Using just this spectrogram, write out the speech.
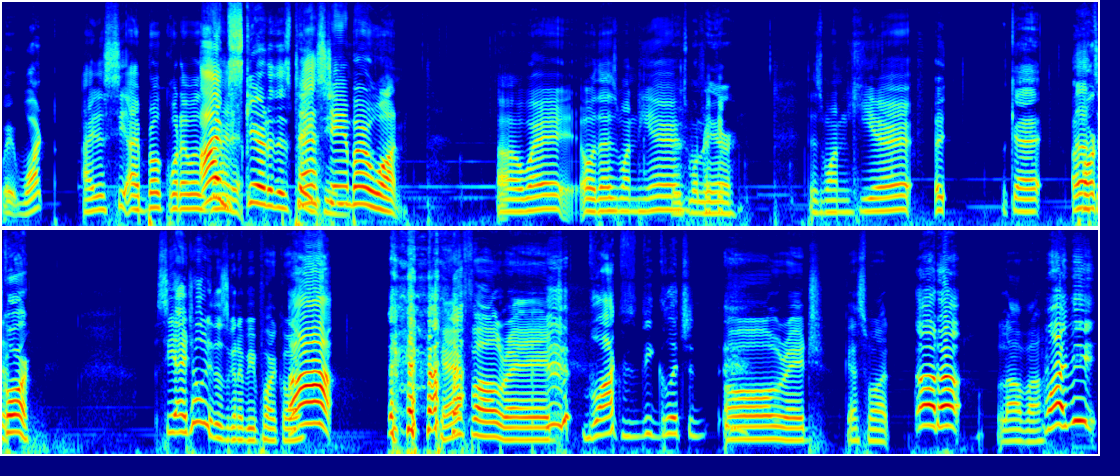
Wait, what? I just see. I broke what I was. I'm behind it. scared of this painting. Test chamber one. Uh, where? Oh, there's one here. There's one Frick it. here. There's one here. Uh, Okay. oh. Parkour. See, I told you this was gonna be parkour. Ah! Careful, Rage. Blocks be glitching. Oh, Rage. Guess what? Oh no! Lava. Why me?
